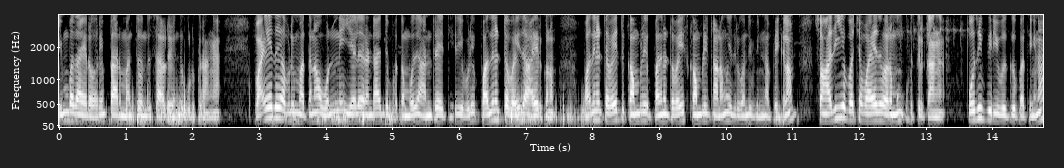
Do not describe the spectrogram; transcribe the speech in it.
ஐம்பதாயிரம் வரையும் பேர் மந்த் வந்து சேலரி வந்து கொடுக்குறாங்க. வயது அப்படின்னு பார்த்தோன்னா ஒன்று ஏழு ரெண்டாயிரத்தி பத்தொம்போது அன்றைய தேதிப்படி பதினெட்டு வயது ஆயிருக்கணும். பதினெட்டு வயது கம்ப்ளீட் பதினெட்டு வயசு கம்ப்ளீட் ஆனவங்க இதற்கு வந்து விண்ணப்பிக்கலாம். ஸோ அதிகபட்ச வயது வரமும் கொடுத்துருக்காங்க. பொது பிரிவுக்கு பார்த்தீங்கன்னா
